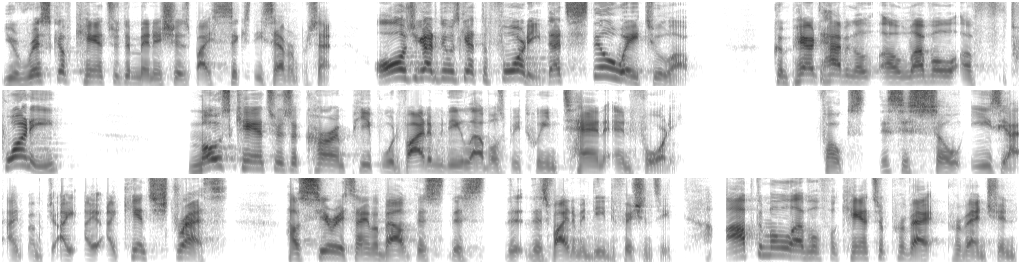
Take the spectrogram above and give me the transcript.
your risk of cancer diminishes by 67%. All you got to do is get to 40. That's still way too low. Compared to having a, a level of 20, most cancers occur in people with vitamin D levels between 10 and 40. Folks, this is so easy. I, I, I, I can't stress how serious I am about this, this, this vitamin D deficiency. Optimal level for cancer preve- prevention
